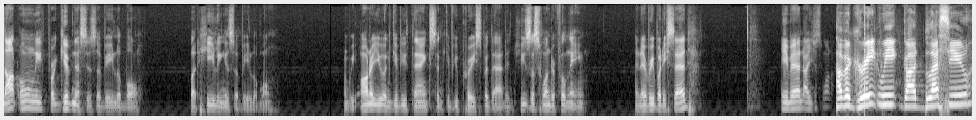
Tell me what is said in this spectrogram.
not only forgiveness is available, but healing is available. And we honor you and give you thanks and give you praise for that in Jesus' wonderful name. And everybody said, Amen. I just want have a great week. God bless you.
